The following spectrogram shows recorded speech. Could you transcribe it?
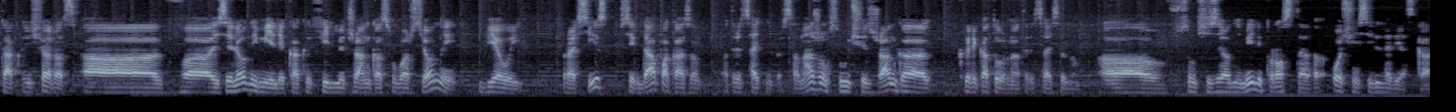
Так, еще раз. А, в «Зеленой миле», как и в фильме «Джанго освобожденный», белый расист всегда показан отрицательным персонажем, в случае с Джанго карикатурно отрицательным. А в случае Зеленой мили просто очень сильно резко.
